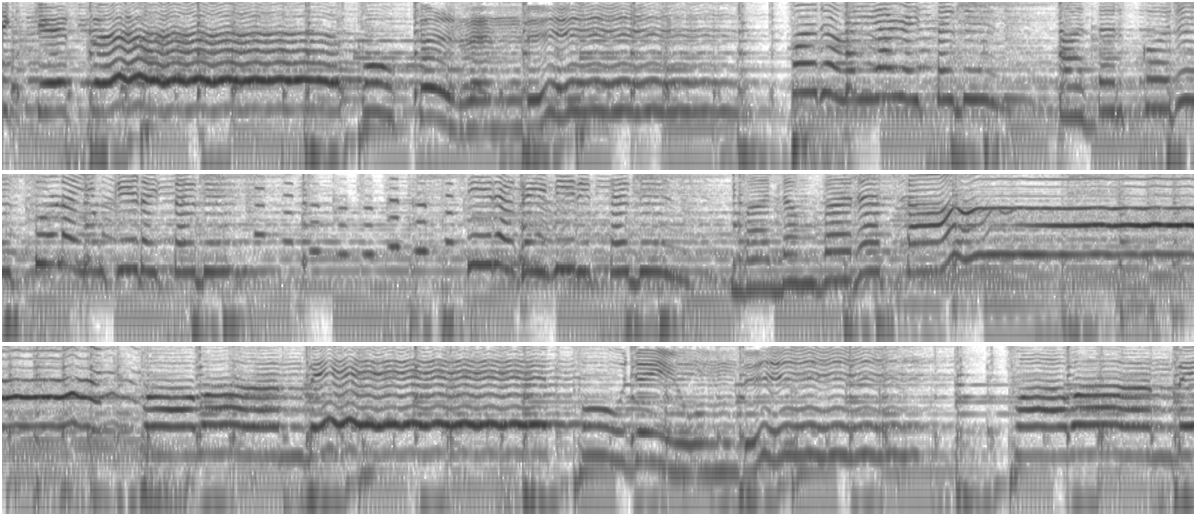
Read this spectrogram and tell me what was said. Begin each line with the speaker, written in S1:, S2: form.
S1: இசைக்கேற்ற பூக்கள் ரெண்டு.
S2: பறவை அழைத்தது அதற்கொரு துணையும் கிடைத்தது. சிறகை விரித்தது பலம் வரத்தான்.
S1: பாவாம்பே பூஜை உண்டு. பாவாம்பே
